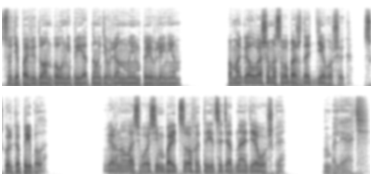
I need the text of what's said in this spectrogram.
Судя по виду, он был неприятно удивлен моим появлением. «Помогал вашим освобождать девушек. Сколько прибыло?» Вернулось восемь бойцов и 31 девушка. Блять.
